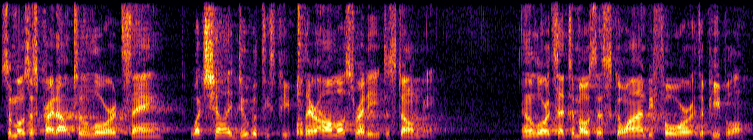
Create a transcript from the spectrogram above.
So Moses cried out to the Lord, saying, What shall I do with these people? They are almost ready to stone me. And the Lord said to Moses, Go on before the people,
